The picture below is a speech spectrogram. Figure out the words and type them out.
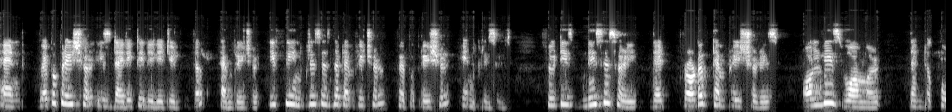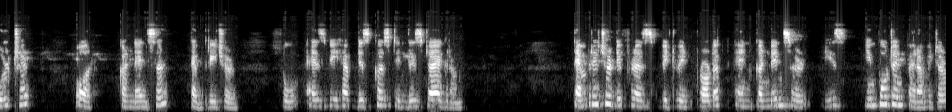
and vapor pressure is directly related to the temperature. If we increases the temperature, vapor pressure increases. So it is necessary that product temperature is always warmer than the cold trap or condenser temperature. So as we have discussed in this diagram, temperature difference between product and condenser is important parameter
